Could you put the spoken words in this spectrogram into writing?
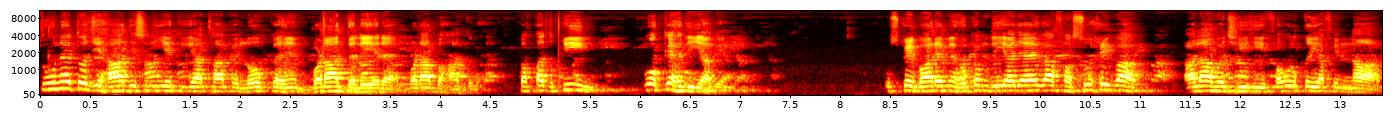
تو نے تو جہاد اس لیے کیا تھا کہ لوگ کہیں بڑا دلیر ہے، بڑا بہادر ہے۔ فقط قیل وہ کہہ دیا گیا۔ اس کے بارے میں حکم دیا جائے گا فصوحبہ علا وجہ ہی فعلقی فنار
